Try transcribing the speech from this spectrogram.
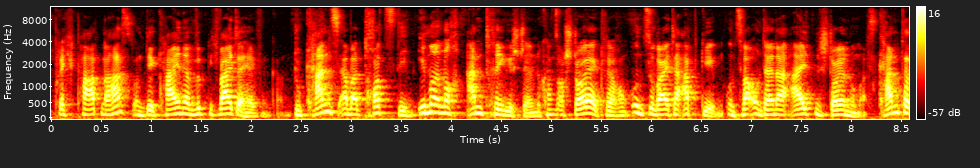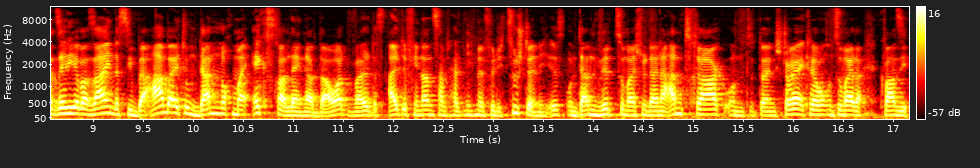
Ansprechpartner hast und dir keiner wirklich weiterhelfen kann. Du kannst aber trotzdem immer noch Anträge stellen. Du kannst auch Steuererklärung und so weiter abgeben und zwar unter einer alten Steuernummer. Es kann tatsächlich aber sein, dass die Bearbeitung dann nochmal extra länger dauert, weil das alte Finanzamt halt nicht mehr für dich zuständig ist und dann wird zum Beispiel dein Antrag und deine Steuererklärung und so weiter quasi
